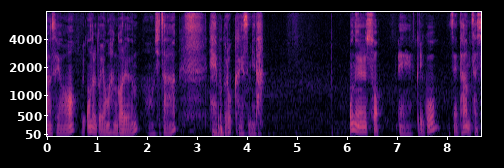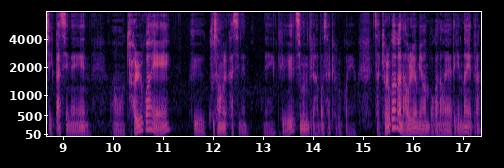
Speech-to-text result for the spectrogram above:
안녕하세요. 우리 오늘도 영어 한 걸음 어, 시작해 보도록 하겠습니다. 오늘 수업, 예, 그리고 이제 다음 차시까지는 어, 결과의 그 구성을 가지는 네, 그 지문들을 한번 살펴볼 거예요. 자, 결과가 나오려면 뭐가 나와야 되겠나, 얘들아?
